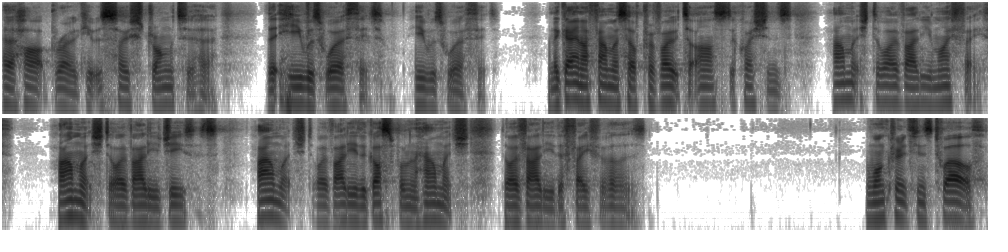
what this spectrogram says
her heart broke. It was so strong to her that he was worth it. He was worth it. And again, I found myself provoked to ask the questions how much do I value my faith? How much do I value Jesus? How much do I value the gospel? And how much do I value the faith of others? In 1 Corinthians 12,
